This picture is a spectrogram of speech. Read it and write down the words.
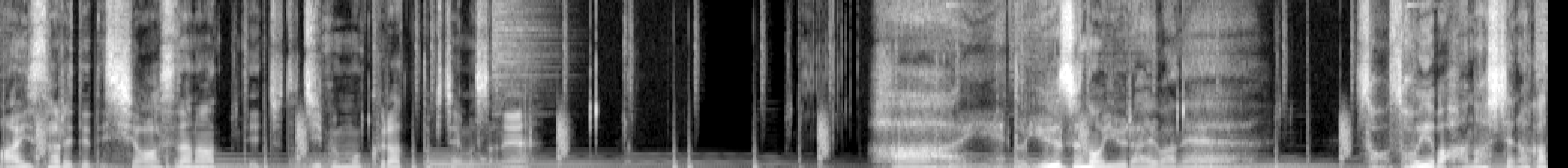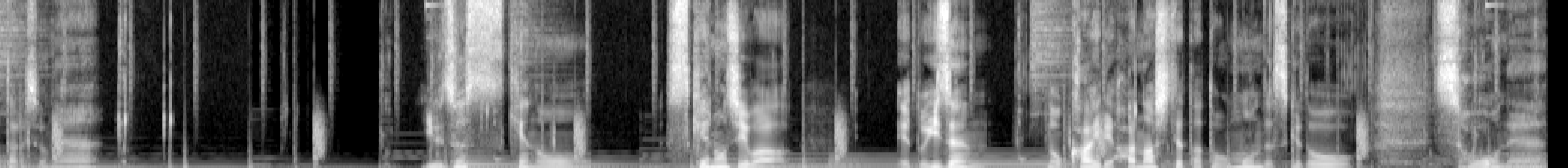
愛されてて幸せだなって、ちょっと自分もクラッときちゃいましたね。はい。えっと、ゆずの由来はね、そう、そういえば話してなかったですよね。ゆずすけの、すけの字は、えっと、以前の回で話してたと思うんですけど、そうね、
